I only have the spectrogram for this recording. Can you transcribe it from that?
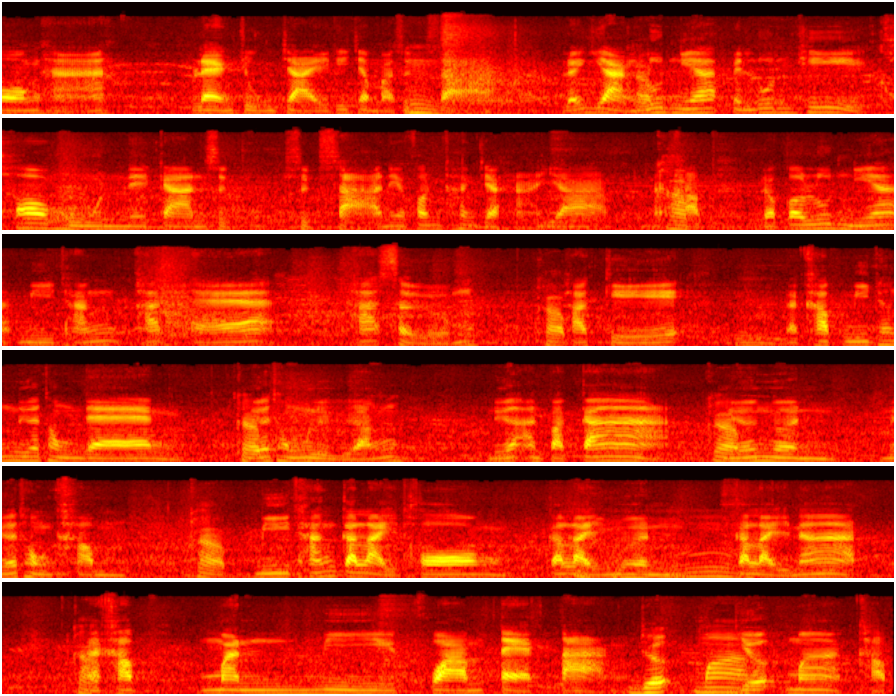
มองหาแรงจูงใจที่จะมาศึกษา และอย่างครับรุ่นเนี้ยเป็นรุ่นที่ข้อมูลในการศึกศึกษาเนี่ยค่อนข้างจะหายากนะคครัรับบแล้วก็รุ่นเนี้ยมีทั้งพระแท้พระเสริมครับพระเก๊อืมนะครับ มีทั้งเนื้อทองแดงครับเนื้อทองเหลือง เนื้ออันปาก้าครับเนื้อเงิน เนื้อทองคำครับมีทั้งกระไหล่ทอง กระไหล่เงินอืมกระไหล่นาคครับนะครับ มันมีความแตกต่างเยอะมากเยอะมากครับ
